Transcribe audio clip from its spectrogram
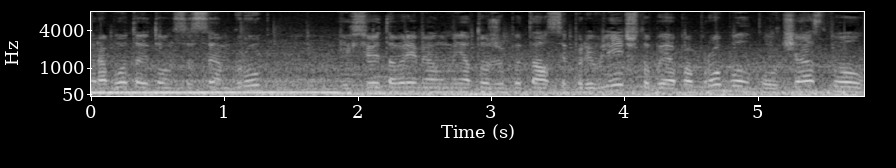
Работает он с SM Group, и все это время он меня тоже пытался привлечь, чтобы я попробовал, поучаствовал.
